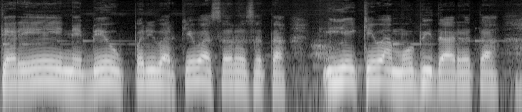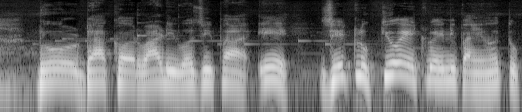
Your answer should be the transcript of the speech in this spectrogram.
ત્યારે એને બે પરિવાર કેવા સરસ હતા. એ કેવા મોભીદાર હતા. ઢોર ઢાખર વાડી વજીફા એ જેટલું કયો એટલું એની પાસે હતું.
